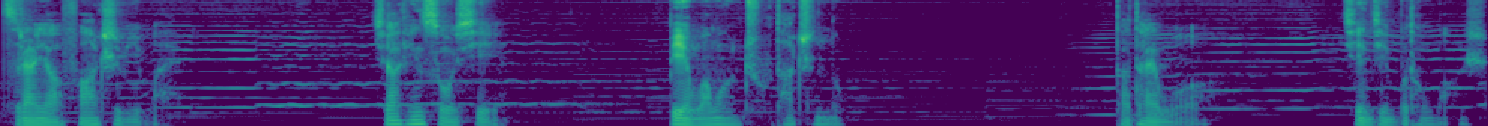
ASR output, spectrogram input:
自然要发之于外。家庭琐屑，便往往触他之怒。他待我，渐渐不同往日。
